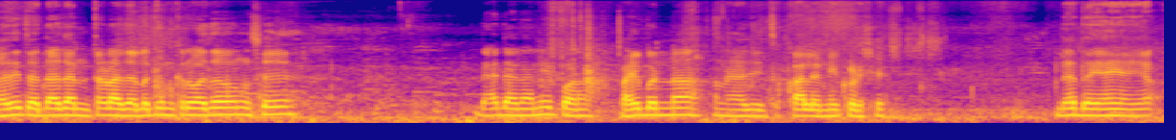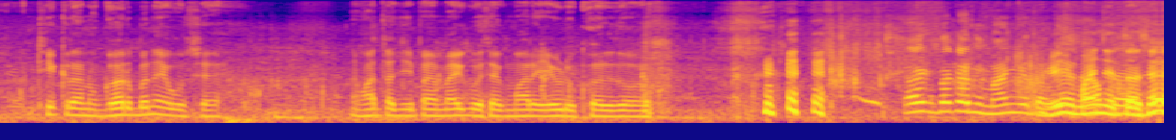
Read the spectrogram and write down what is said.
હજી તો દાદાને તળાજા લગ્ન કરવા જવાનું છે. દાદાના નહીં પણ ભાઈબંધના અને હજી તો કાલે નીકળશે. દાદા અહીંયા ઠીકરાનું ઘર બનાવ્યું છે. માતાજી પાસે માગ્યું છે કે મારે એવડું ઘર જોવે એક પ્રકારની માન્યતા એવી માન્યતા છે?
